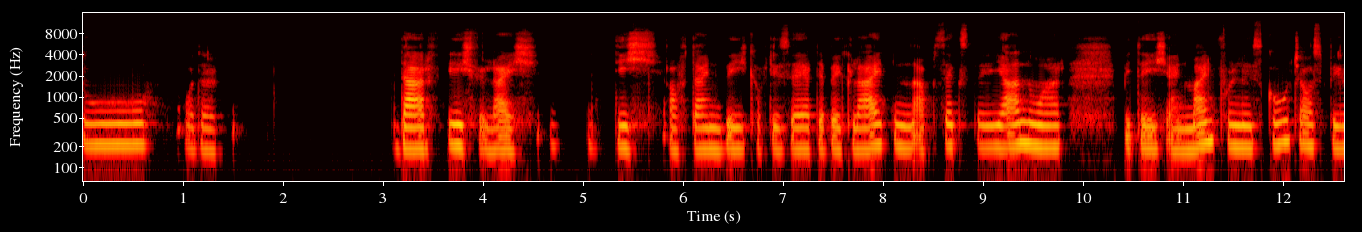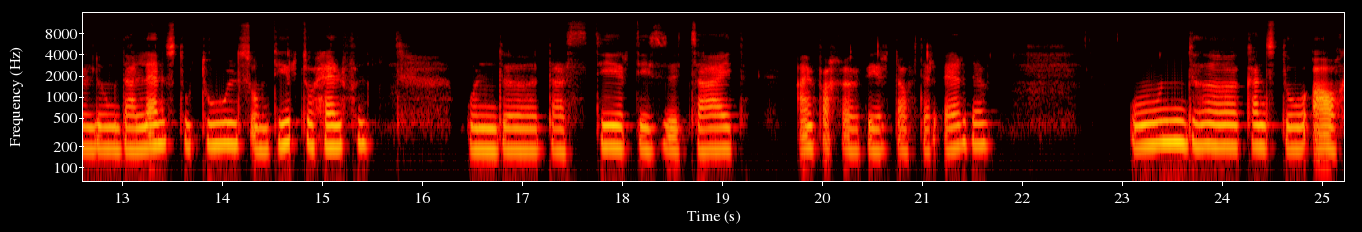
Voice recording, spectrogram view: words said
du oder darf ich vielleicht dich auf deinen Weg auf diese Erde begleiten. Ab 6. Januar biete ich eine Mindfulness Coach Ausbildung. Da lernst du Tools, um dir zu helfen und äh, dass dir diese Zeit einfacher wird auf der Erde. Und äh, kannst du auch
